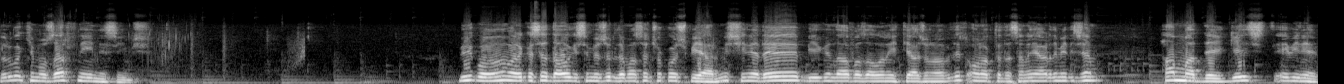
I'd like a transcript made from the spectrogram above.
Dur bakayım o zarf neyin nesiymiş? Büyük babamın barakasıyla dalga geçim özür dilerim. Aslında çok hoş bir yermiş. Yine de bir gün daha fazla alana ihtiyacın olabilir. O noktada sana yardım edeceğim. Ham maddeye geç evini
